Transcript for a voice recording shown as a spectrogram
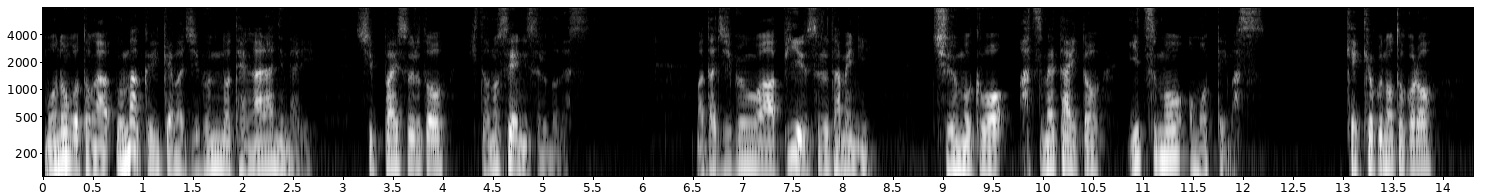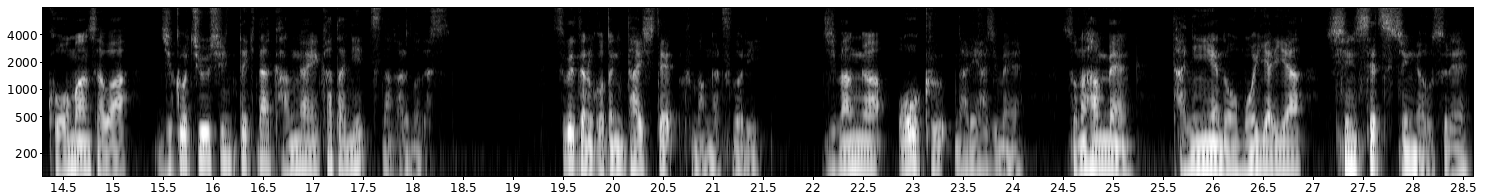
物事がうまくいけば自分の手柄になり、失敗すると人のせいにするのです。また自分をアピールするために注目を集めたいといつも思っています。結局のところ、高慢さは自己中心的な考え方につながるのです。すべてのことに対して不満が募り、自慢が多くなり始め、その反面、他人への思いやりや親切心が薄れ、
